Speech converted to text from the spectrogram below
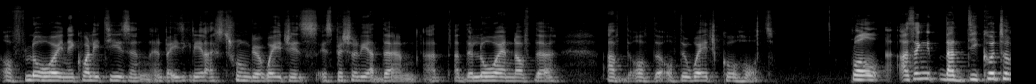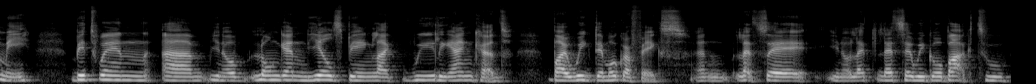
of lower inequalities and, and basically like stronger wages, especially at the, at, at the low end of the, of, of the, of the wage cohort. Well, I think that dichotomy between um, you know long end yields being like really anchored by weak demographics, and let's say you know let let's say we go back to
